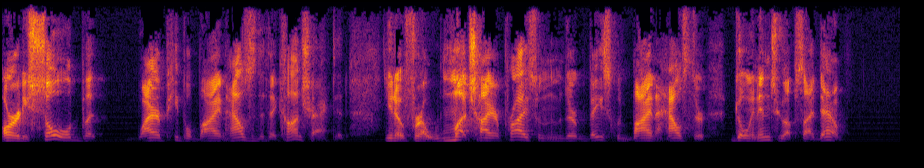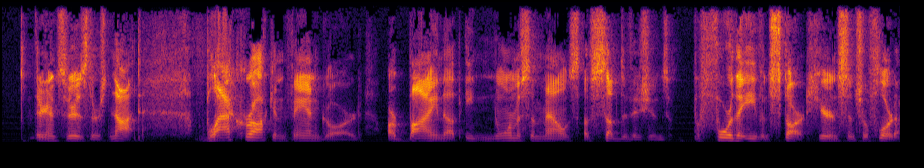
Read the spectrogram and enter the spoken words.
already sold, but why are people buying houses that they contracted, you know, for a much higher price when they're basically buying a house they're going into upside down? Their answer is there's not. BlackRock and Vanguard are buying up enormous amounts of subdivisions before they even start here in Central Florida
